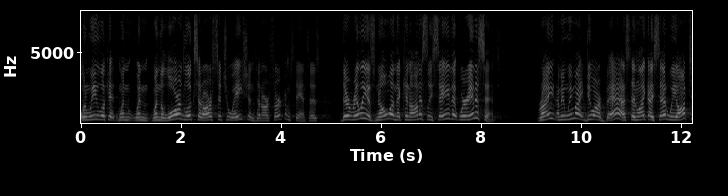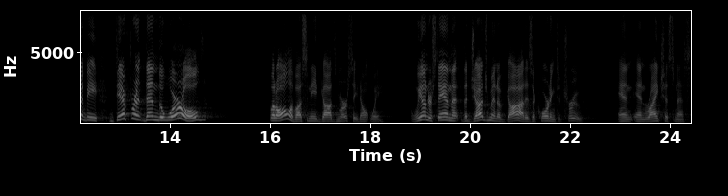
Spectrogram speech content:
when we look at, when, when, when the Lord looks at our situations and our circumstances, there really is no one that can honestly say that we're innocent, right? I mean, we might do our best, and like I said, we ought to be different than the world, but all of us need God's mercy, don't we? We understand that the judgment of God is according to truth and, and righteousness.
